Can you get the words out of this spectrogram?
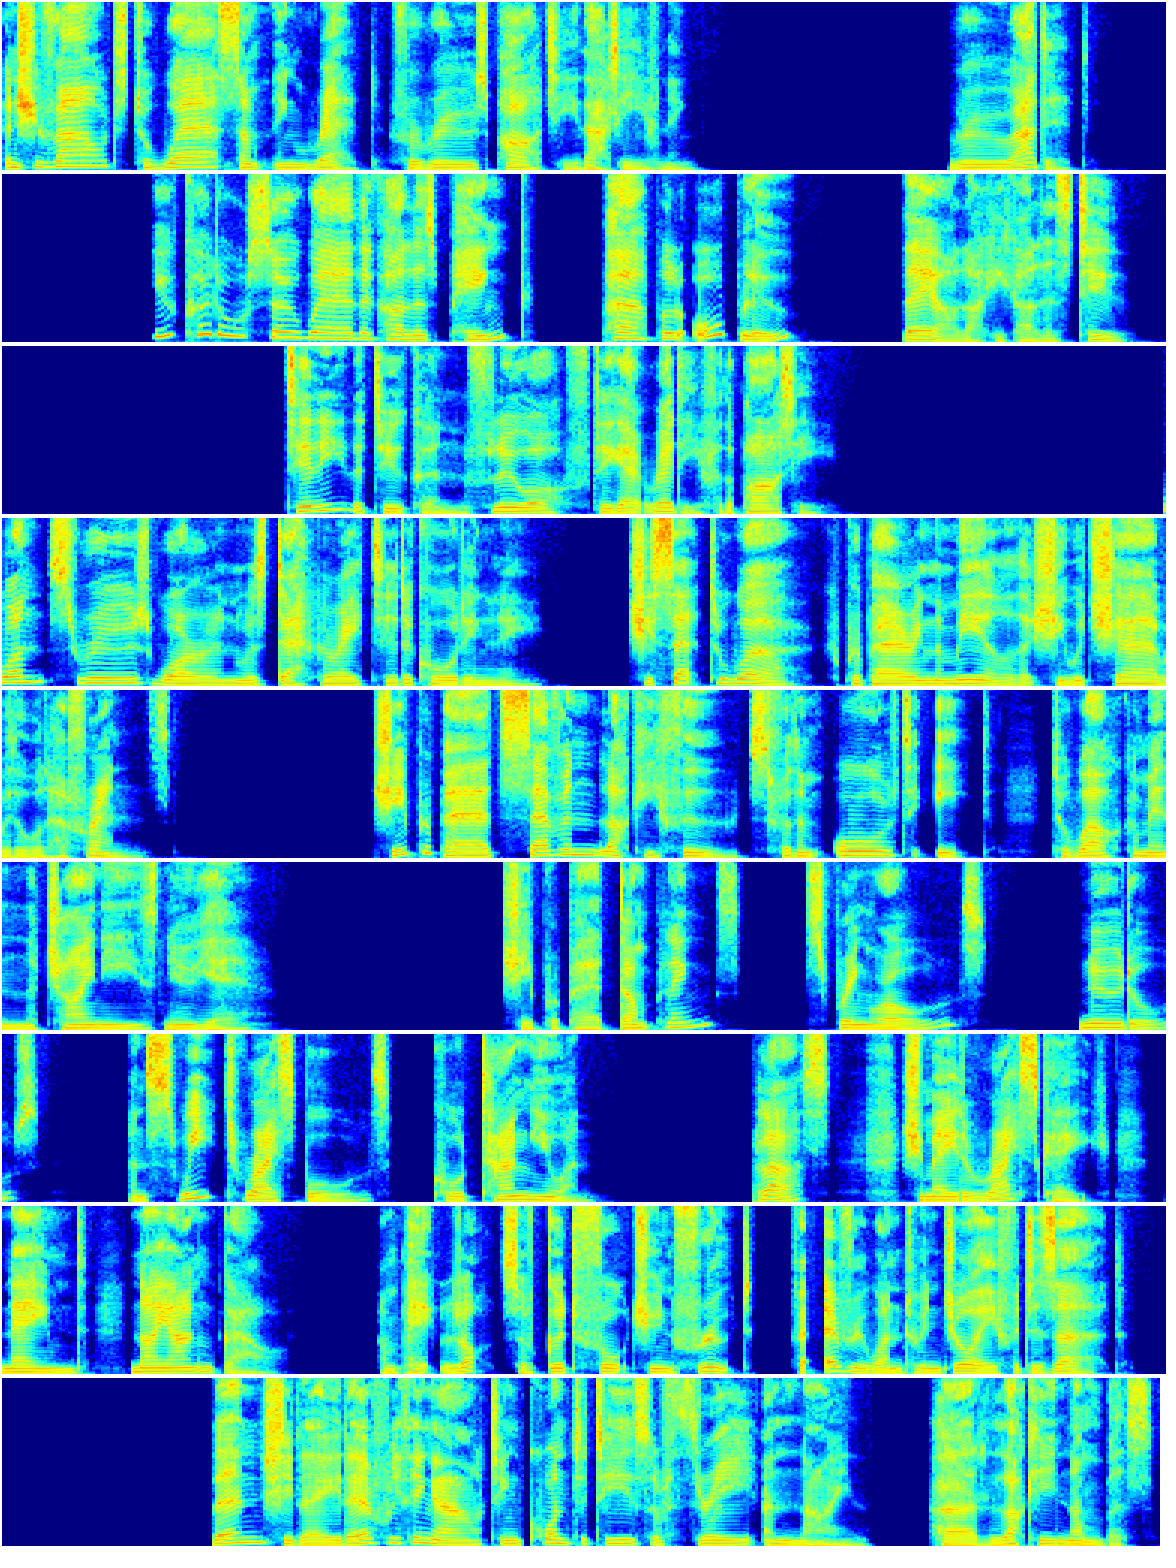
and she vowed to wear something red for Rou's party that evening. Rou added, You could also wear the colours pink, purple, or blue. They are lucky colours too. Tilly the toucan flew off to get ready for the party. Once Rou's warren was decorated accordingly, she set to work preparing the meal that she would share with all her friends. She prepared seven lucky foods for them all to eat to welcome in the Chinese New Year. She prepared dumplings, spring rolls, noodles, and sweet rice balls called tang yuan. Plus, she made a rice cake named Niangao and picked lots of good fortune fruit for everyone to enjoy for dessert. Then she laid everything out in quantities of three and nine, her lucky numbers.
